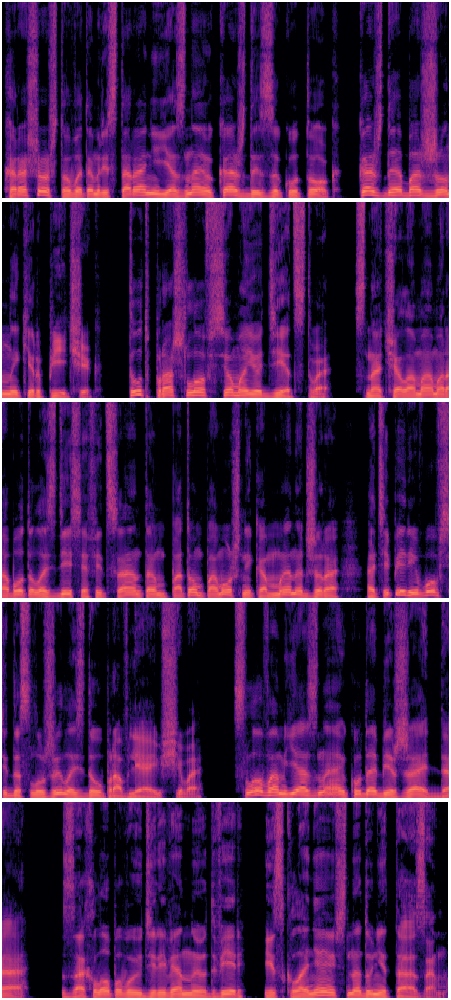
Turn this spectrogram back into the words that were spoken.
Хорошо, что в этом ресторане я знаю каждый закуток, каждый обожженный кирпичик. Тут прошло все мое детство, Сначала мама работала здесь официантом, потом помощником менеджера, а теперь и вовсе дослужилась до управляющего. Словом, я знаю, куда бежать, да. Захлопываю деревянную дверь и склоняюсь над унитазом.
